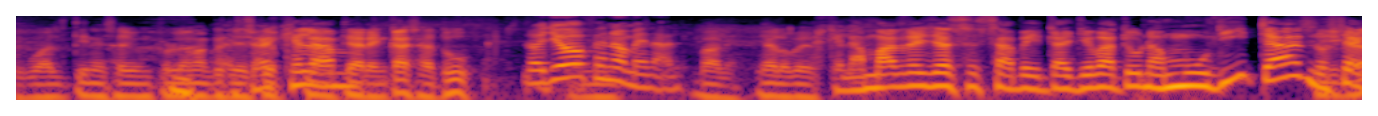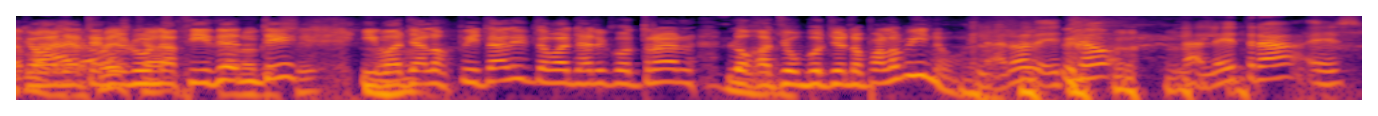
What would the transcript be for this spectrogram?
Igual tienes ahí un problema que tienes es que, que la- plantear en casa tú. Lo llevo fenomenal. Vale, ya lo veo. Es que la madre ya se sabe, te llévate una mudita, no Sí, sea que vaya a tener un accidente sí. y vaya al hospital y te vayas a encontrar los gallumbos llenos de palomino. Claro, de hecho, la letra es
